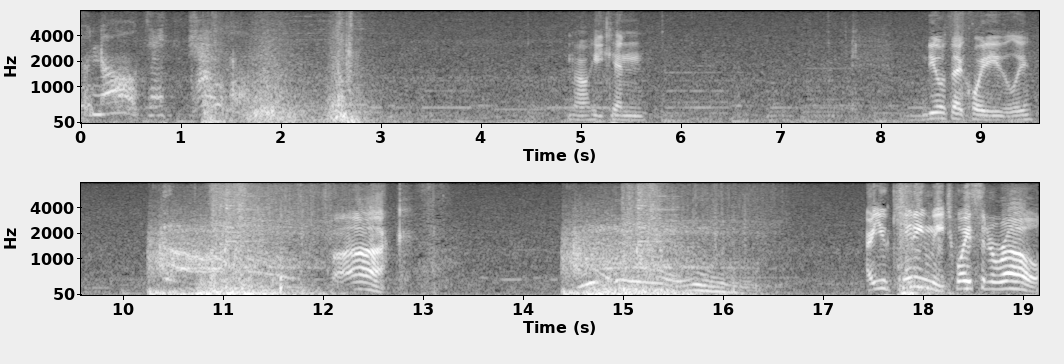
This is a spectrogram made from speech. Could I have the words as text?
You know, take candle. No, he can deal with that quite easily. Fuck! Are you kidding me? Twice in a row!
